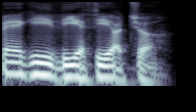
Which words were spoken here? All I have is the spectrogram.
Peggy 18.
